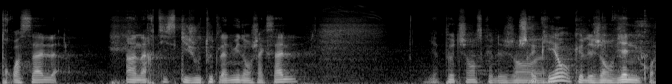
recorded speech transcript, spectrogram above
trois salles, un artiste qui joue toute la nuit dans chaque salle, il y a peu de chances que les gens, euh, que les gens viennent. quoi.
